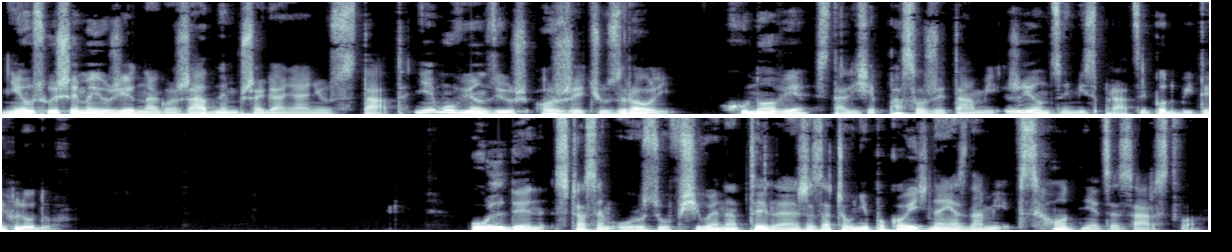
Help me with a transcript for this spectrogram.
Nie usłyszymy już jednak o żadnym przeganianiu stad, nie mówiąc już o życiu z roli. Hunowie stali się pasożytami żyjącymi z pracy podbitych ludów. Uldyn z czasem urósł w siłę na tyle, że zaczął niepokoić najazdami wschodnie cesarstwo.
